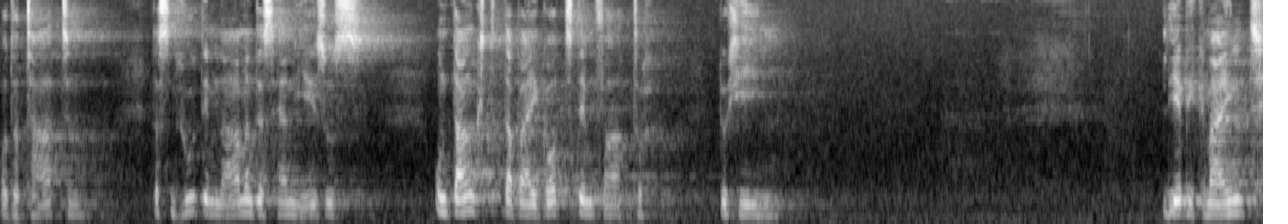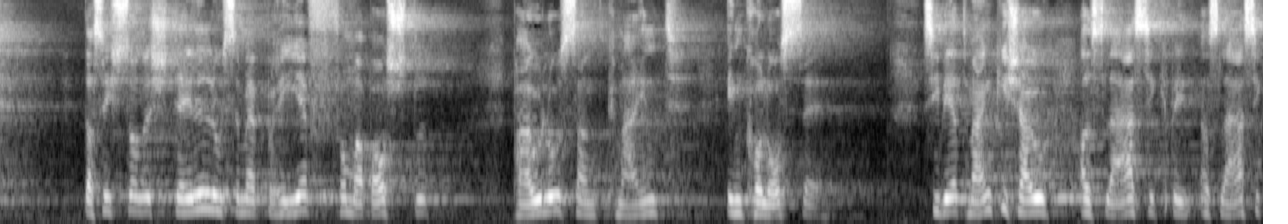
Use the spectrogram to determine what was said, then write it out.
oder Taten, das tut im Namen des Herrn Jesus und dankt dabei Gott dem Vater durch ihn. Liebe Gemeinde, das ist so eine Stelle aus einem Brief vom Apostel Paulus an die Gemeinde in Kolosse. Sie wird manchmal auch als Lesung, als Lesung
